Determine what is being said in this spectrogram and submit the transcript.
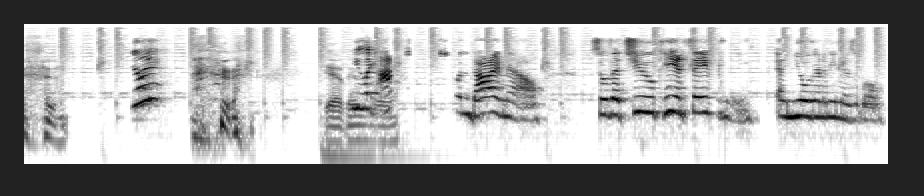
really? yeah. He's like, I'm going to die now, so that you can't save me, and you're going to be miserable.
